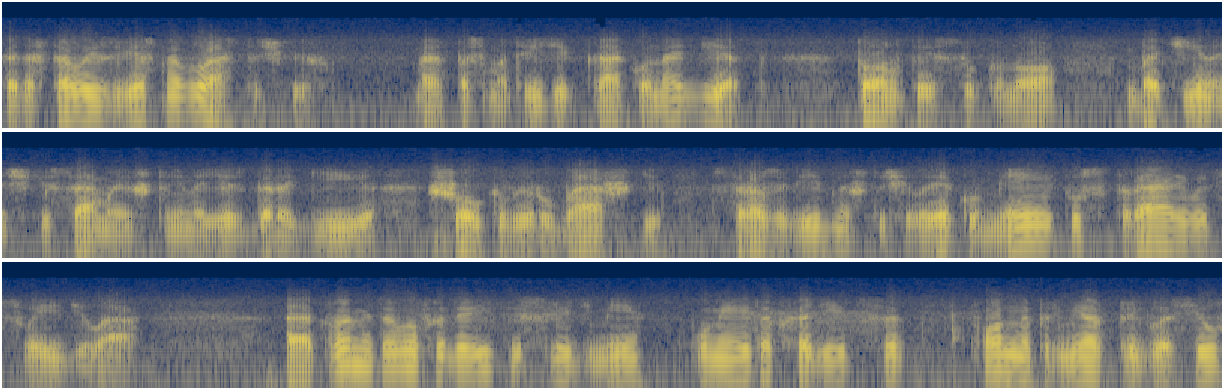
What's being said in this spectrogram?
Это стало известно в «Ласточках». А посмотрите, как он одет. Тонкое сукно, ботиночки, самые что ни на есть дорогие, шелковые рубашки. Сразу видно, что человек умеет устраивать свои дела. А кроме того, Фредерик и с людьми умеет обходиться – он, например, пригласил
